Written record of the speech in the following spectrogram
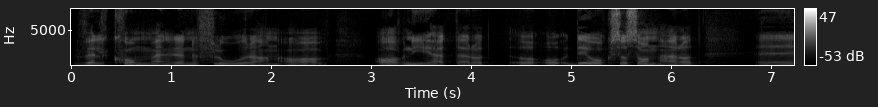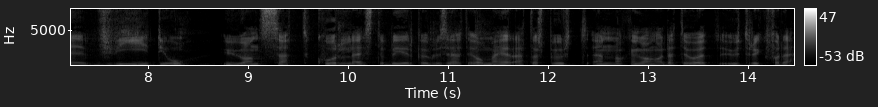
velkommen i denne floraen av, av nyheter. Og, og, og, det er også sånn her at eh, video uansett hvordan det blir publisert, er jo mer etterspurt enn noen gang. Og dette er jo et uttrykk for det.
